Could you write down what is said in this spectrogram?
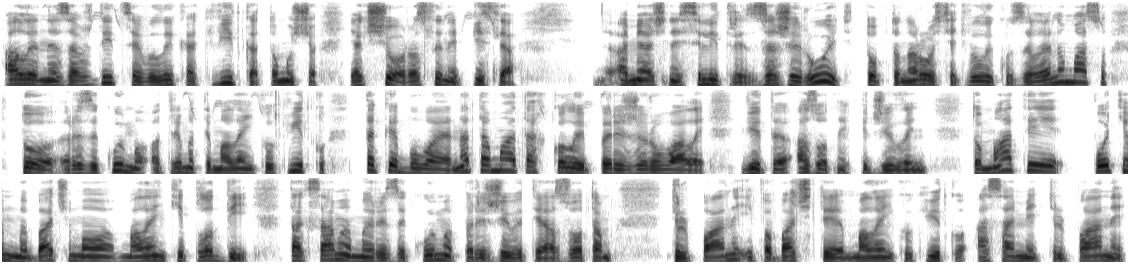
але не завжди це велика квітка. Тому що якщо рослини після аміачної селітри зажирують, тобто наростять велику зелену масу, то ризикуємо отримати маленьку квітку. Таке буває на томатах, коли пережирували від азотних підживлень томати. Потім ми бачимо маленькі плоди. Так само ми ризикуємо переживити азотом тюльпани і побачити маленьку квітку. А самі тюльпани,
